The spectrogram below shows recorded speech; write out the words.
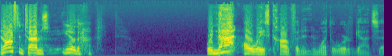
And oftentimes, you know, the, we're not always confident in what the Word of God says.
